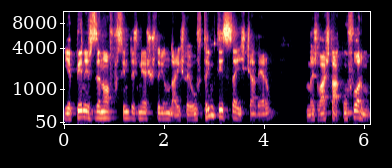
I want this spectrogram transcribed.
E apenas 19% das mulheres gostariam de dar. Isto é, houve 36 que já deram, mas lá está, conforme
